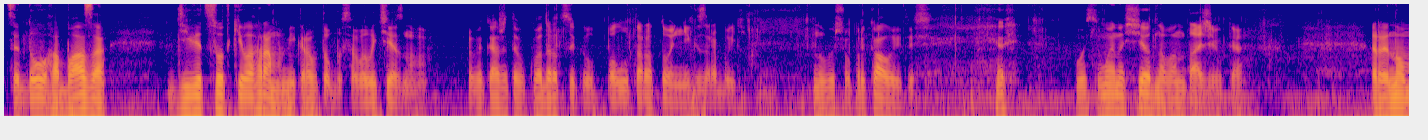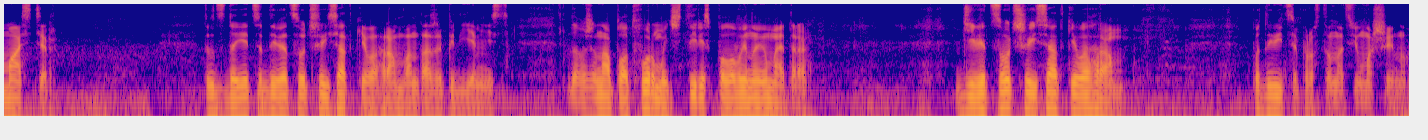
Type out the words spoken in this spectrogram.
це довга база 900 кг мікроавтобуса величезного. Ви кажете, в квадроцикл полуторатонник зробити. Ну ви що, прикалуєтесь? Ось у мене ще одна вантажівка. Renault Master. Тут, здається, 960 кг вантажопідємність. Довжина платформи 4,5 метра. 960 кг. Подивіться просто на цю машину.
